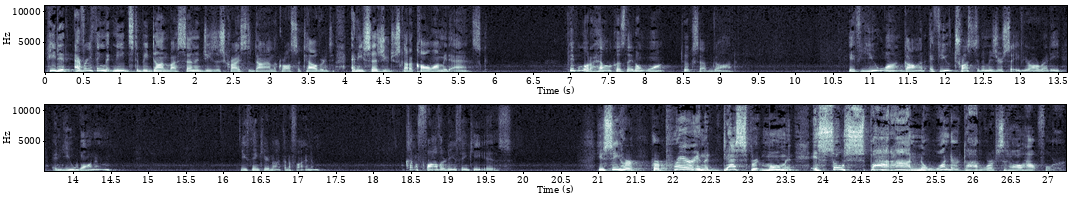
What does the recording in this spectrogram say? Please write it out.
He did everything that needs to be done by sending Jesus Christ to die on the cross of Calvary. And he says, You just got to call on me to ask. People go to hell because they don't want to accept God. If you want God, if you've trusted Him as your Savior already and you want Him, you think you're not going to find Him? What kind of father do you think He is? You see, her, her prayer in the desperate moment is so spot on. No wonder God works it all out for her.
